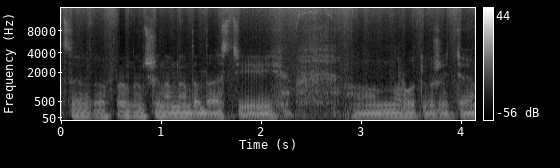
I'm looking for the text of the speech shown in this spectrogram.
це певним чином не додасть їй е, років життя.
